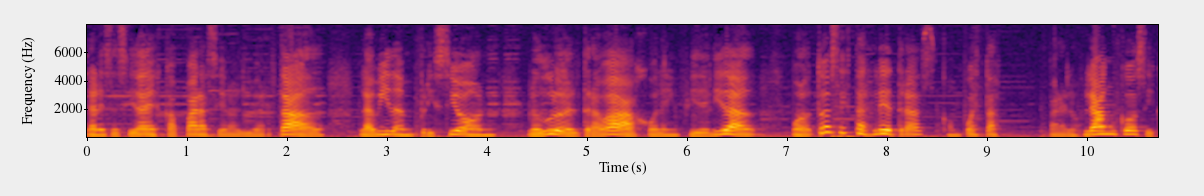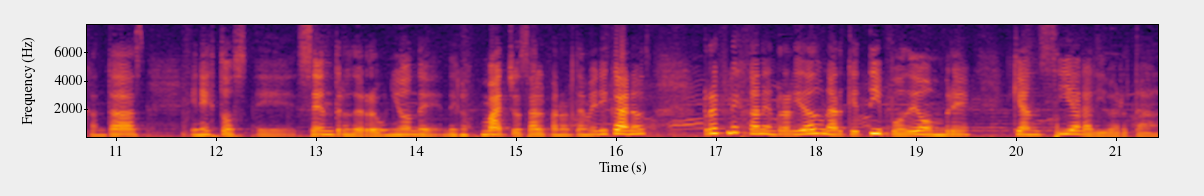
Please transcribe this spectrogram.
la necesidad de escapar hacia la libertad, la vida en prisión, lo duro del trabajo, la infidelidad, bueno, todas estas letras compuestas para los blancos y cantadas en estos eh, centros de reunión de, de los machos alfa norteamericanos, reflejan en realidad un arquetipo de hombre que ansía la libertad.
